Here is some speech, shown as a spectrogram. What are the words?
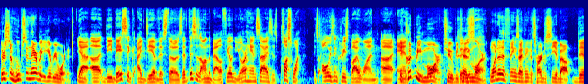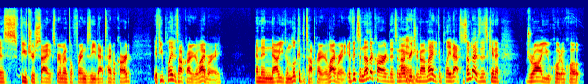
there's some hoops in there, but you get rewarded. Yeah, uh, the basic idea of this, though, is if this is on the battlefield, your hand size is plus one. It's always increased by one. Uh, and it could be more too, because be more. one of the things I think that's hard to see about this future sight experimental frenzy, that type of card, if you play the top card of your library, and then now you can look at the top card of your library. If it's another card that's a non-creature non-land, you can play that. So sometimes this can draw you quote unquote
